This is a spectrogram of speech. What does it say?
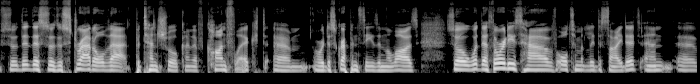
so th- this so to straddle that potential kind of conflict um, or discrepancies in the laws. So what the authorities have ultimately decided, and uh,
